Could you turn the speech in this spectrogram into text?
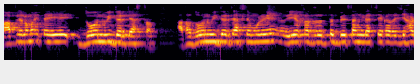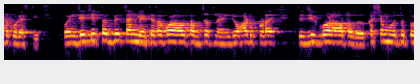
आपल्याला माहीत आहे दोन विद्यार्थी असतात. आता दोन विद्यार्थी असल्यामुळे एखादं तब्येत चांगली असते एखाद्याची हाडकोडी असते. पण ज्याची तब्येत चांगली आहे त्याचा गोळा आउट ऑफ जात नाही. आणि जो हाडकोड आहे त्याची गोळा आउट ऑफ जातो. कशामुळे तर तो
